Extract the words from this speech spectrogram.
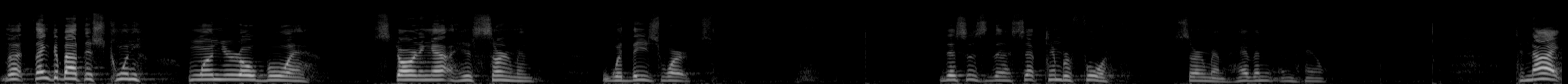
But think about this 21 year old boy starting out his sermon with these words. This is the September 4th sermon, Heaven and Hell. Tonight,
